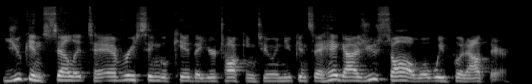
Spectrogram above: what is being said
you can sell it to every single kid that you're talking to, and you can say, hey guys, you saw what we put out there.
